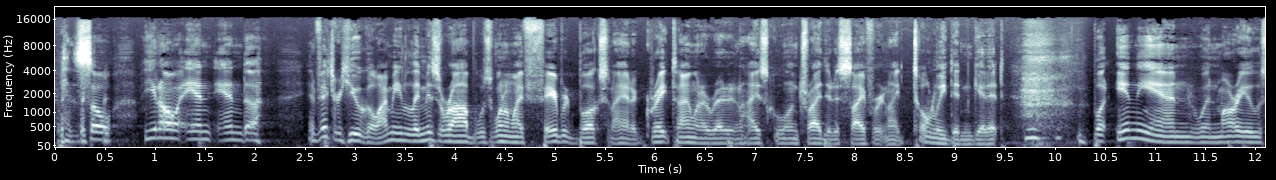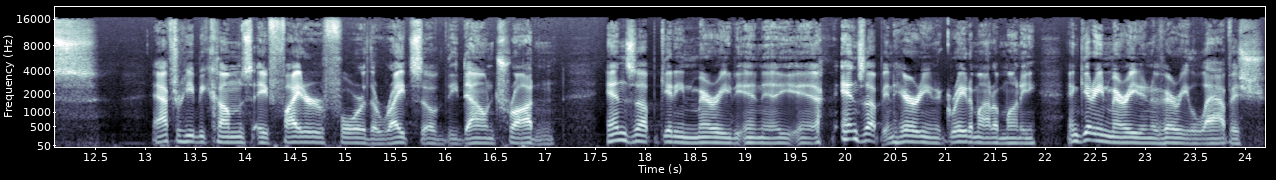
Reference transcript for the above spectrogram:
and so you know, and and uh, and Victor Hugo. I mean, Les Miserables was one of my favorite books, and I had a great time when I read it in high school and tried to decipher it, and I totally didn't get it. but in the end, when Marius, after he becomes a fighter for the rights of the downtrodden, ends up getting married in a uh, ends up inheriting a great amount of money and getting married in a very lavish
